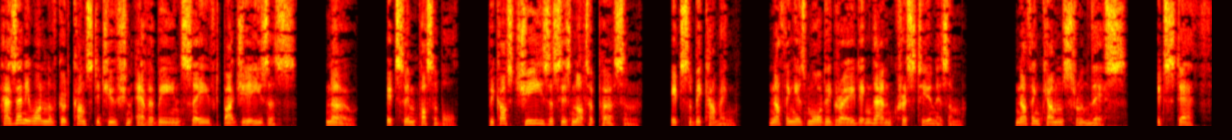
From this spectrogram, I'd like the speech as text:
Has anyone of good constitution ever been saved by Jesus? No. It's impossible. Because Jesus is not a person. It's a becoming. Nothing is more degrading than Christianism. Nothing comes from this. It's death.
